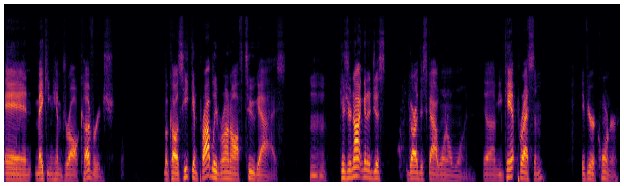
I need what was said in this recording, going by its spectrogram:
and making him draw coverage because he can probably run off two guys Mm-hmm. because you're not going to just guard this guy one on one. Um, you can't press him if you're a corner.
